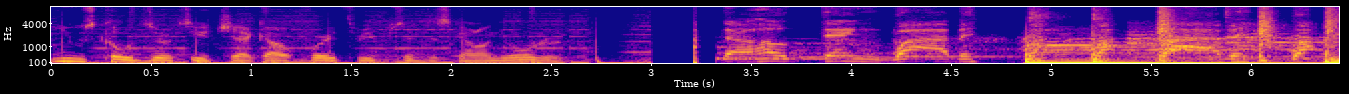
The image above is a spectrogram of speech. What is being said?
Use code Zirksee at checkout for a 3% discount on your order. The whole thing wobbin', wobbin', wobbin'.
